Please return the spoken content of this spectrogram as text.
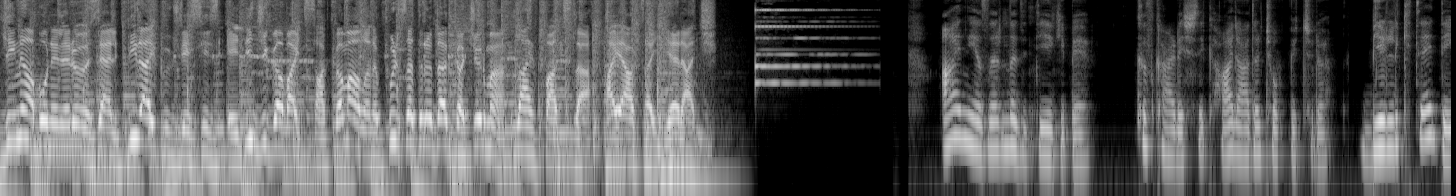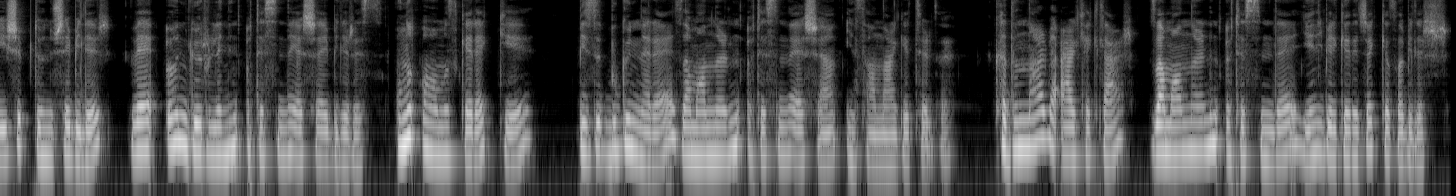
Yeni abonelere özel bir ay ücretsiz 50 GB saklama alanı fırsatını da kaçırma. Lifebox'la hayata yer aç. Aynı yazarın da dediği gibi kız kardeşlik haladır çok güçlü. Birlikte değişip dönüşebilir ve öngörülenin ötesinde yaşayabiliriz. Unutmamamız gerek ki bizi bugünlere zamanlarının ötesinde yaşayan insanlar getirdi. Kadınlar ve erkekler zamanlarının ötesinde yeni bir gelecek yazabilir.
